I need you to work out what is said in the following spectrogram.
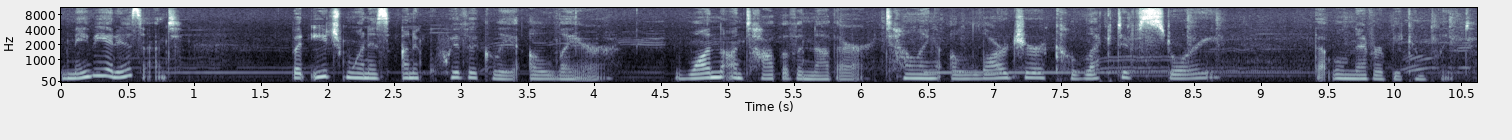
maybe it isn't, but each one is unequivocally a layer, one on top of another, telling a larger collective story that will never be complete.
